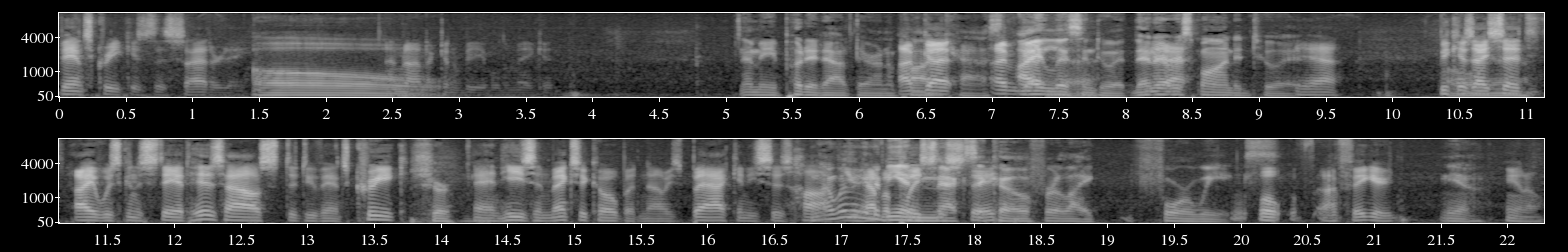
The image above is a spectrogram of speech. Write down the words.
Vance Creek is this Saturday. Oh, I'm not going to be able to make it. I mean, you put it out there on a I've got- podcast. I've I got- listened to it. Then I Yeah. responded to it. Yeah. Because Oh, I yeah. said I was going to stay at his house to do Vance Creek, Sure. and he's in Mexico, but now he's back, and he says, "Ha, I you wasn't have going a be place in to stay?" Mexico for like four weeks. Well, I figured, yeah. you know.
